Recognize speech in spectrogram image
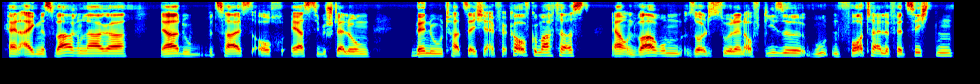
kein eigenes Warenlager, ja, du bezahlst auch erst die Bestellung, wenn du tatsächlich einen Verkauf gemacht hast, ja, und warum solltest du denn auf diese guten Vorteile verzichten,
